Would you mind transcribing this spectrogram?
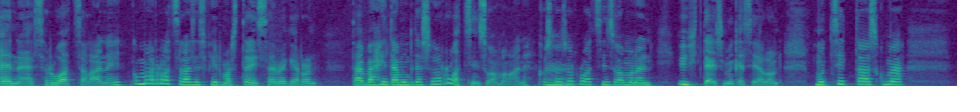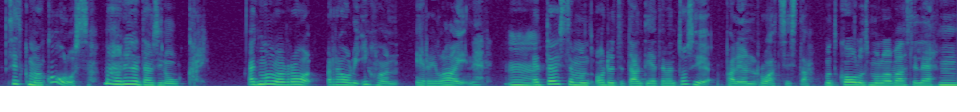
NS ruotsalainen. Kun mä oon ruotsalaisessa firmassa töissä ja mä kerron, tai vähintään mun pitäisi olla ruotsin suomalainen, koska mm. se on ruotsin suomalainen yhteisö, mikä siellä on. Mutta sitten taas kun mä, sit kun mä oon koulussa, mä oon ihan täysin ulkkari. Että mulla on ro- rooli ihan erilainen. Mm. Että töissä mun odotetaan tietävän tosi paljon ruotsista, mutta koulussa mulla on vaan silleen, hm,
